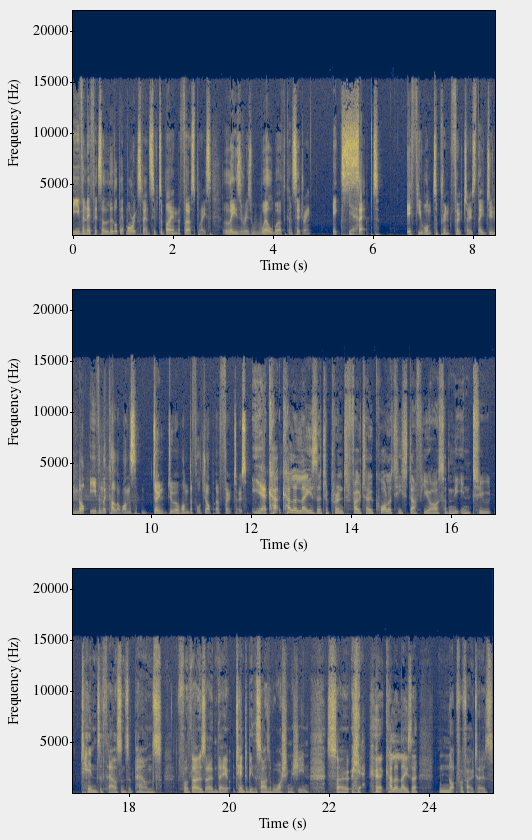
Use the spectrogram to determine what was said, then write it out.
even if it's a little bit more expensive to buy in the first place, laser is well worth considering. Except if you want to print photos. They do not, even the colour ones, don't do a wonderful job of photos. Yeah, co- color laser to print photo quality stuff. You are suddenly into tens of thousands of pounds for those, and they tend to be the size of a washing machine. So yeah, color laser, not for photos.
